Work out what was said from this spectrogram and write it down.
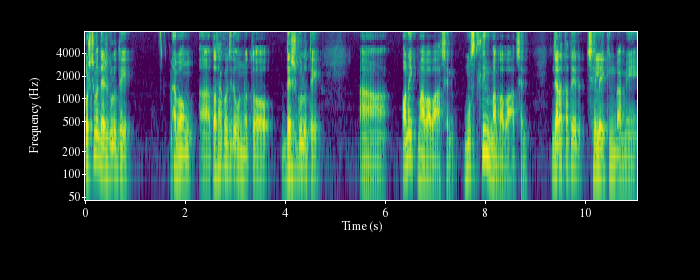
পশ্চিমা দেশগুলোতে এবং তথাকথিত উন্নত দেশগুলোতে অনেক মা বাবা আছেন, মুসলিম মা বাবা আছেন, যারা তাদের ছেলে কিংবা মেয়ে,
